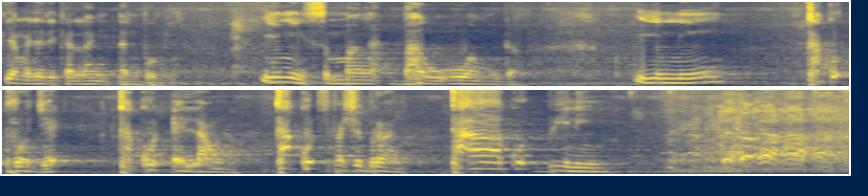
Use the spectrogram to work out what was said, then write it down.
yang menjadikan langit dan bumi ini semangat baru orang muda. Ini takut projek, takut elang, takut special brand, takut bini.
